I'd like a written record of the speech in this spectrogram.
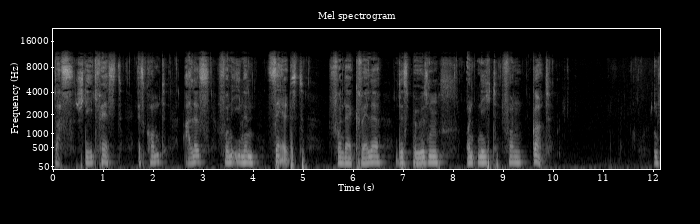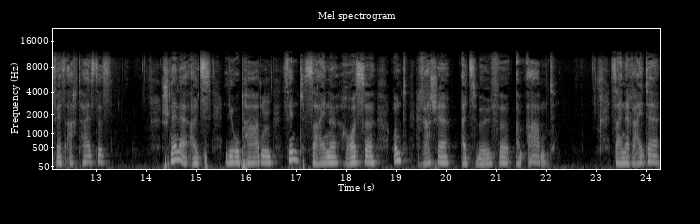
das steht fest. Es kommt alles von ihnen selbst, von der Quelle des Bösen und nicht von Gott. In Vers 8 heißt es, Schneller als Leoparden sind seine Rosse und rascher als Wölfe am Abend. Seine Reiter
